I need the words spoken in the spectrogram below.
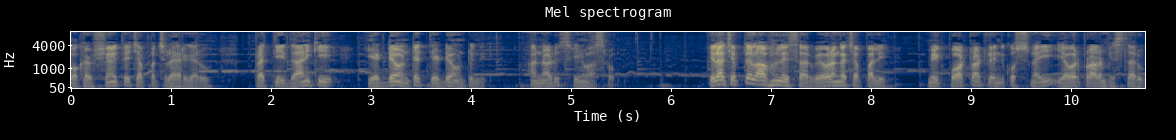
ఒక విషయం అయితే చెప్పచ్చు లాయర్ గారు. ప్రతి దానికి ఎడ్డే ఉంటే తెడ్డే ఉంటుంది అన్నాడు శ్రీనివాసరావు. ఇలా చెప్తే లాభం లేదు సార్ వివరంగా చెప్పాలి. మీకు పోట్లాట్లు ఎందుకు వస్తున్నాయి? ఎవరు ప్రారంభిస్తారు?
